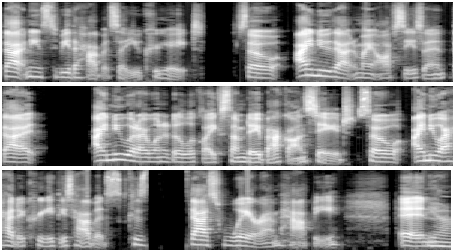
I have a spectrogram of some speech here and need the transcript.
that needs to be the habits that you create. So I knew that in my off season that I knew what I wanted to look like someday back on stage. So I knew I had to create these habits because that's where I'm happy. And Yeah.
